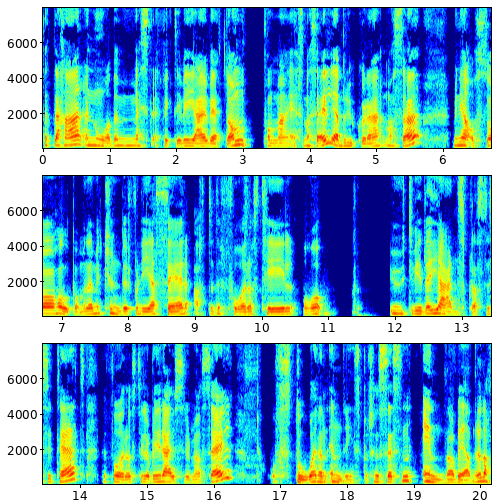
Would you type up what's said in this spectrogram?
Dette her er noe av det mest effektive jeg vet om for meg, meg selv. Jeg bruker det masse. Men jeg også holder på med det med kunder fordi jeg ser at det får oss til å utvide hjernens plastisitet. Det får oss til å bli rausere med oss selv og stå i den endringsprosessen enda bedre, da.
